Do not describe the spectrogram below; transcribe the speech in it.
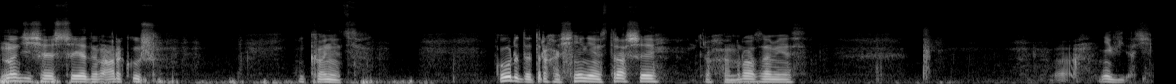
No dzisiaj jeszcze jeden arkusz i koniec. Kurde, trochę śniegiem straszy, trochę mrozem jest. Nie widać.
